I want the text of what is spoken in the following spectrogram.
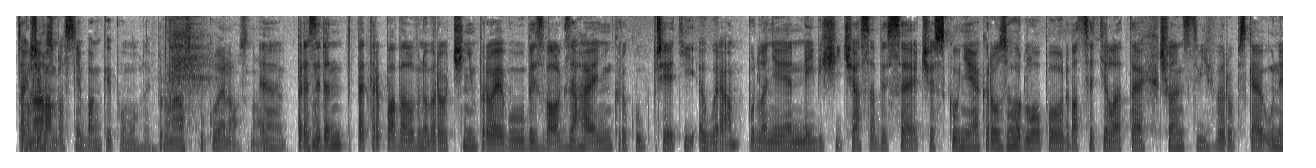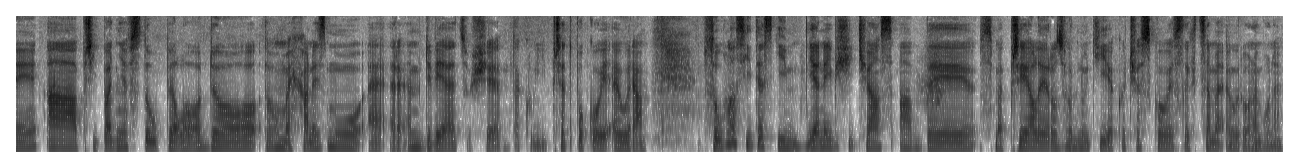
takže nás, vám vlastně banky pomohly. Pro nás spokojenost. No. Eh, prezident Petr Pavel v novoročním projevu vyzval k zahájení kroků k přijetí eura. Podle něj je nejvyšší čas, aby se Česko nějak rozhodlo po 20 letech členství v Evropské unii a případně vstoupilo do toho mechanismu ERM2, což je takový předpokoj eura. Souhlasíte s tím? Je nejvyšší čas, aby jsme přijali rozhodnutí jako Česko, jestli chceme euro nebo ne?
